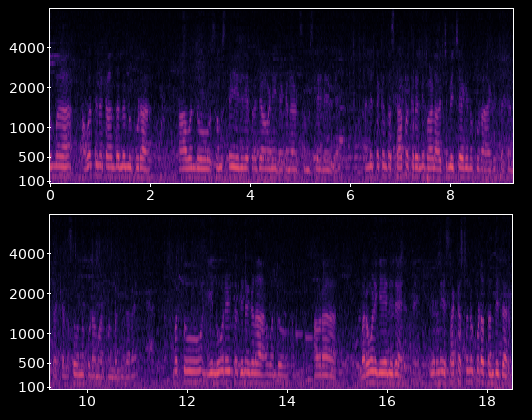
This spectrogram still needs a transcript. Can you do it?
ತುಂಬ ಅವತ್ತಿನ ಕಾಲದಲ್ಲೂ ಕೂಡ ಆ ಒಂದು ಸಂಸ್ಥೆ ಏನಿದೆ, ಪ್ರಜಾವಾಣಿ ಡೆಕನಾಡ್ ಸಂಸ್ಥೆ ಏನಿದೆ, ಅಲ್ಲಿರ್ತಕ್ಕಂಥ ಸ್ಥಾಪಕರಲ್ಲಿ ಭಾಳ ಅಚ್ಚುಮೆಚ್ಚಾಗಿಯೂ ಕೂಡ ಆಗಿರ್ತಕ್ಕಂಥ ಕೆಲಸವನ್ನು ಕೂಡ ಮಾಡ್ಕೊಂಡು ಬಂದಿದ್ದಾರೆ. ಮತ್ತು ಈ ನೂರೆಂಟು ದಿನಗಳ ಒಂದು ಅವರ ಬರವಣಿಗೆ ಏನಿದೆ, ಇದರಲ್ಲಿ ಸಾಕಷ್ಟನ್ನು ಕೂಡ ತಂದಿದ್ದಾರೆ.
